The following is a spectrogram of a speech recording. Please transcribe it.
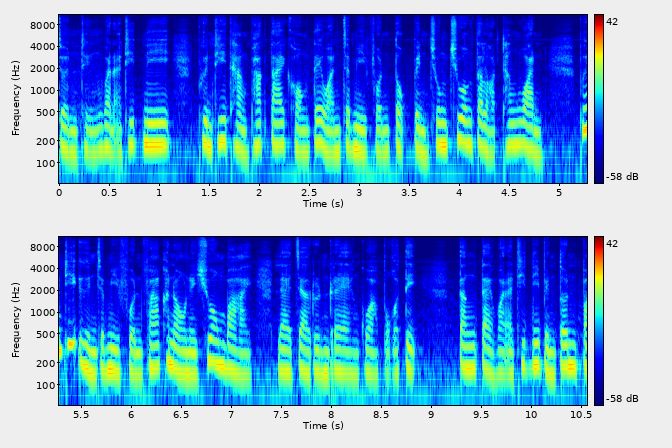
จนถึงวันอาทิตย์นี้ พื้นที่ทางภาคใต้ของไต้หวันจะมีฝนตกเป็นช่วงๆตลอดทั้งวัน พื้นที่อื่นจะมีฝนฟ้าขนองในช่วงบ่าย และจะรุนแรงกว่าปกติ ตั้งแต่วันอาทิตย์นี้เป็นต้นไป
